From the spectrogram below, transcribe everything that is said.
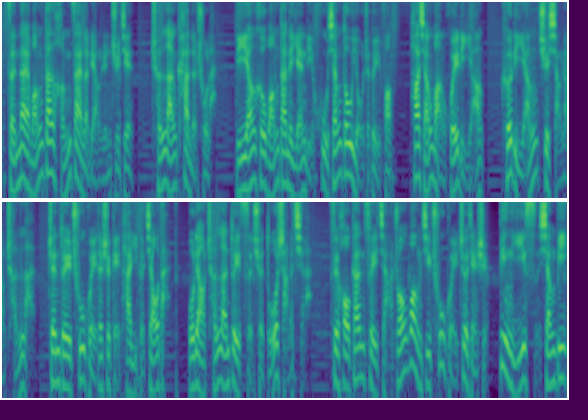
怎奈王丹横在了两人之间。陈兰看得出来，李阳和王丹的眼里互相都有着对方。他想挽回李阳，可李阳却想让陈兰针对出轨的事给他一个交代。不料陈兰对此却躲闪了起来，最后干脆假装忘记出轨这件事，并以死相逼。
